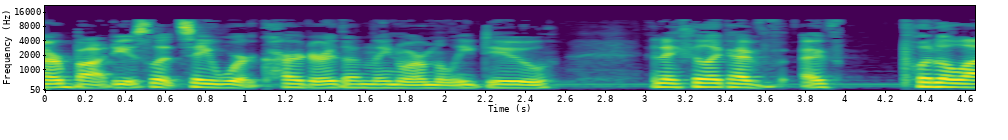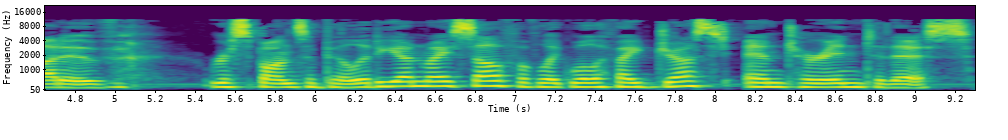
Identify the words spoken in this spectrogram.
our bodies, let's say, work harder than they normally do. And I feel like I've, I've put a lot of responsibility on myself of like, well, if I just enter into this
